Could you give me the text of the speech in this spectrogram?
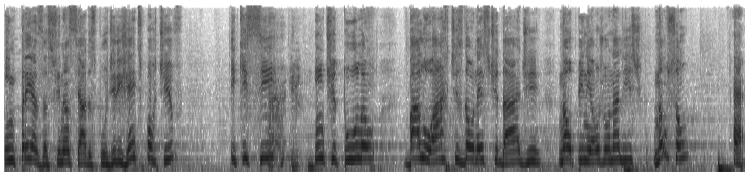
empresas financiadas por dirigente esportivo e que se intitulam baluartes da honestidade na opinião jornalística. Não são. É.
